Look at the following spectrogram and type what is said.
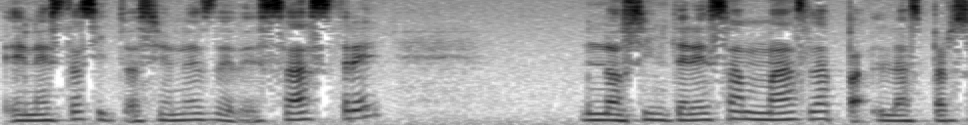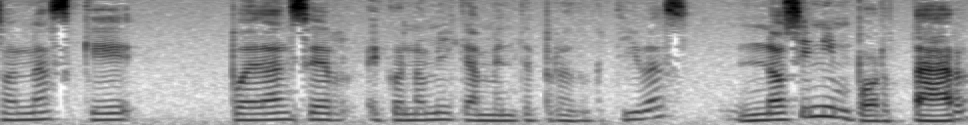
en estas situaciones de desastre, nos interesa más las personas que puedan ser económicamente productivas, no sin importar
